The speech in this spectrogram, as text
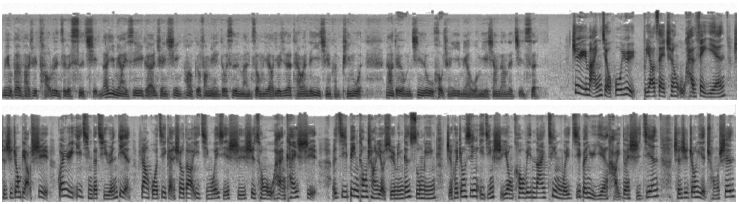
没有办法去讨论这个事情。那疫苗也是一个安全性哈各方面都是蛮重要，尤其在台湾的疫情很平稳，那对我们进入候选疫苗，我们也相当的谨慎。至于马英九呼吁不要再称武汉肺炎，陈时中表示，关于疫情的起源点，让国际感受到疫情威胁时，是从武汉开始。而疾病通常有学名跟俗名，指挥中心已经使用 COVID-19 为基本语言好一段时间。陈时中也重申，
